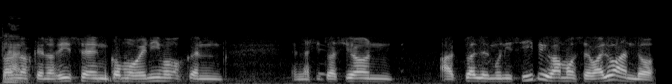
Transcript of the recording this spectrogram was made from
son los que nos dicen cómo venimos en, en la situación actual del municipio y vamos evaluando.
